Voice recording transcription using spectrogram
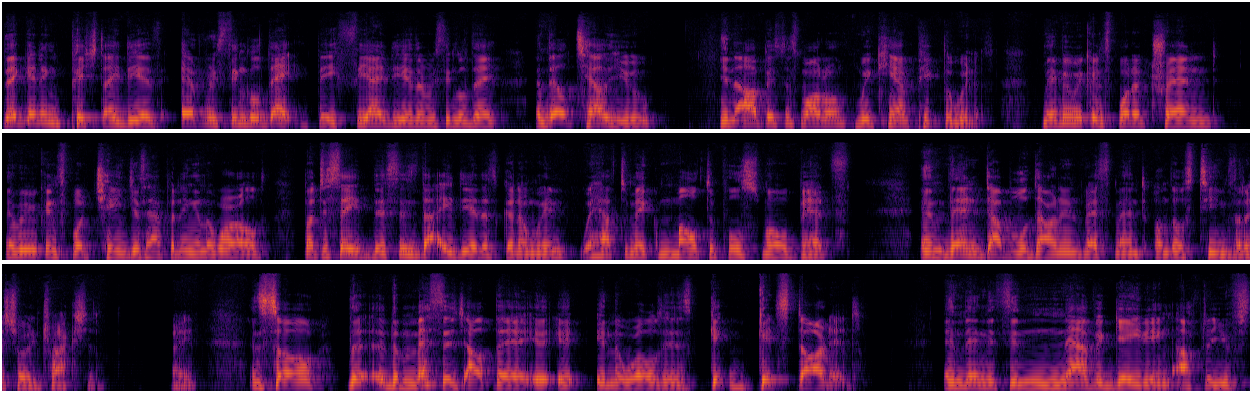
they're getting pitched ideas every single day. They see ideas every single day, and they'll tell you, in our business model, we can't pick the winners. Maybe we can spot a trend, Maybe we can spot changes happening in the world. But to say this is the idea that's going to win, we have to make multiple small bets and then double down investment on those teams that are showing traction. Right. And so the, the message out there in the world is get, get started. And then it's in navigating after you've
